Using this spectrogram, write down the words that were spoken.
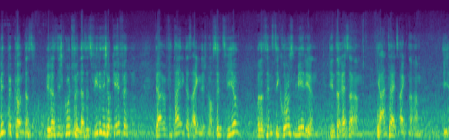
mitbekommen, dass wir das nicht gut finden, dass es viele nicht okay finden. Wer verteidigt das eigentlich noch? Sind es wir oder sind es die großen Medien, die Interesse haben, die Anteilseigner haben, die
